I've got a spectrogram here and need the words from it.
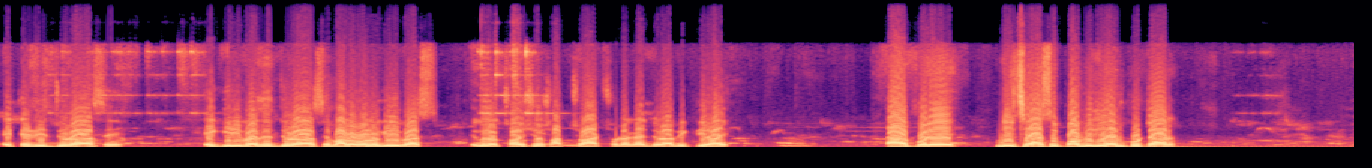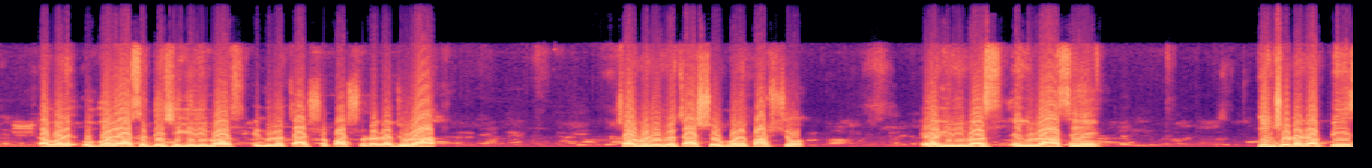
এই টেডির জোড়া আছে, এই গিরিবাজের জোড়া আছে, ভালো ভালো গিরিবাজ। এগুলো ছয়শো, সাতশো, আটশো টাকার জোড়া বিক্রি হয়। তারপরে নিচে আছে পমিরিয়ান পোটার। তারপরে উপরে আছে দেশি গিরিবাস এগুলো চারশো, পাঁচশো টাকা জোড়া। সর্বনিম্ন চারশো, উপরে পাঁচশো। গিরিবাস এগুলো আছে তিনশো টাকা পিস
